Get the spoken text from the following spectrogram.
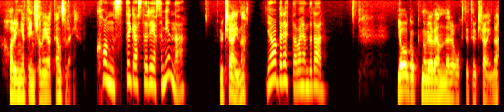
Har inget inplanerat än så länge. Konstigaste reseminne? Ukraina. Ja, berätta. Vad hände där? Jag och några vänner åkte till Ukraina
